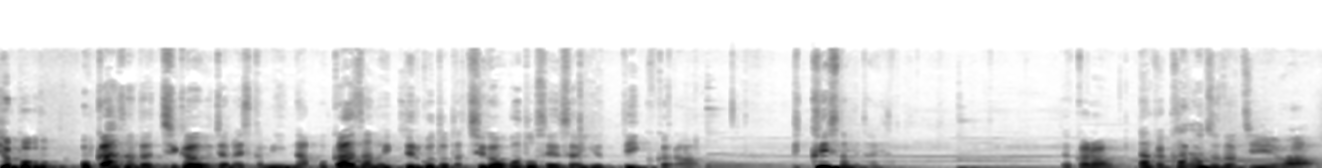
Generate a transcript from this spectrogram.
やっぱお母さんとは違うじゃないですかみんな。お母さんの言ってることとは違うことを先生は言っていくからびっくりしたみたいな。だからなんか彼女たちは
